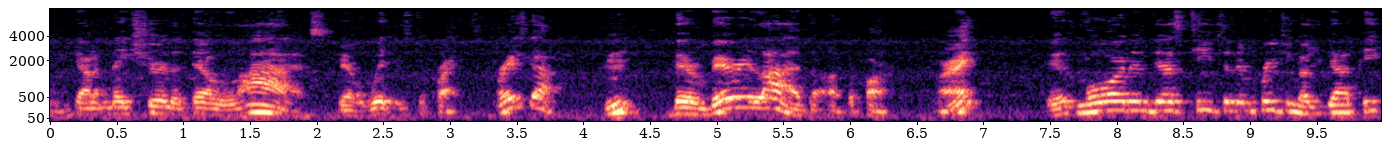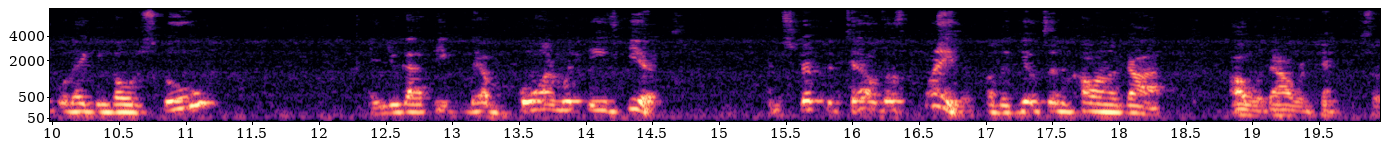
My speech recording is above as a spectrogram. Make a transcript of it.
We got to make sure that their lives bear witness to Christ. Praise God. Hmm? Their very lives are up to par. All right. It's more than just teaching and preaching because you got people they can go to school and you got people they're born with these gifts. And scripture tells us plainly for the gifts and the calling of God are without repentance. So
